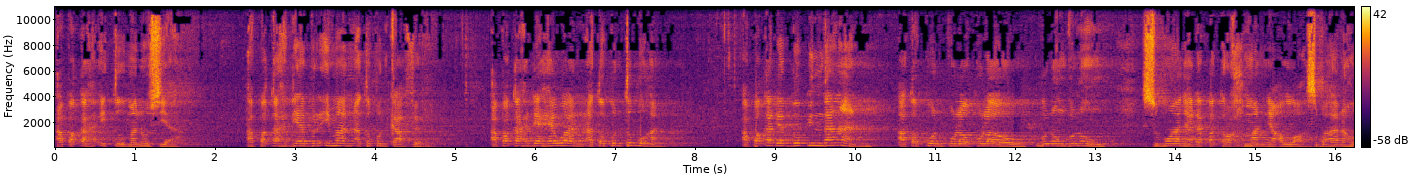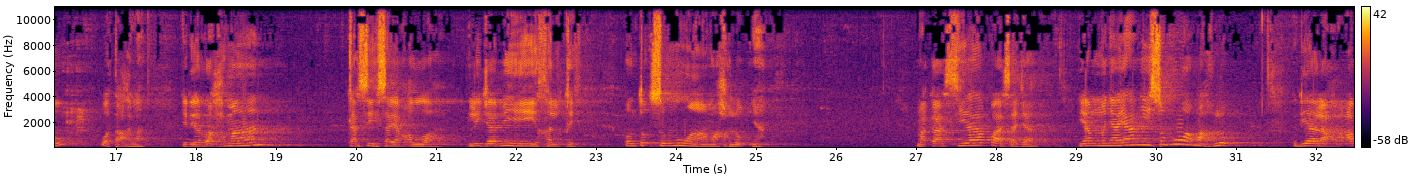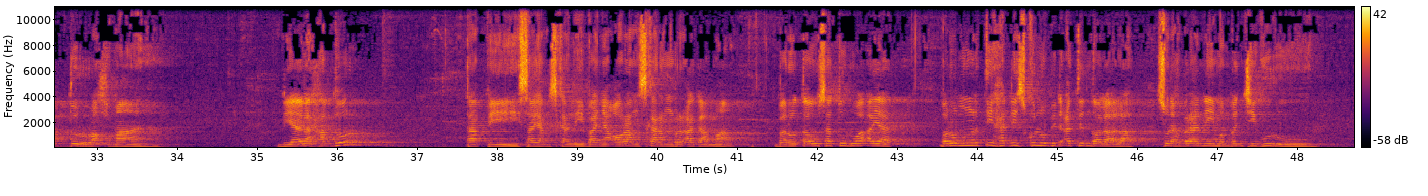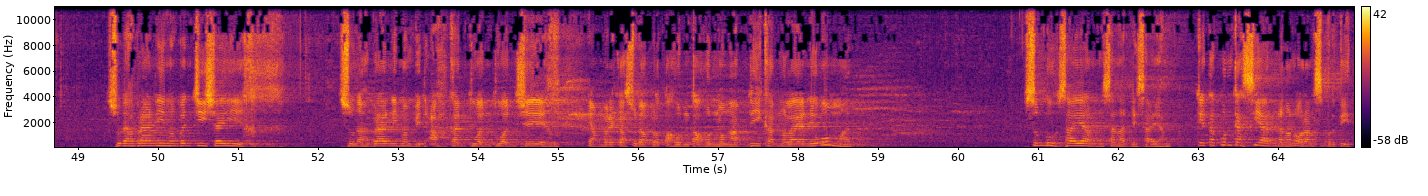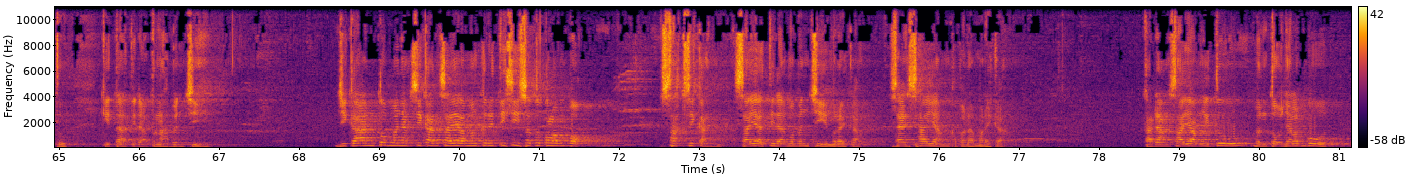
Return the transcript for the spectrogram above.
Apakah itu manusia? Apakah dia beriman ataupun kafir? Apakah dia hewan ataupun tumbuhan? Apakah dia bebintangan ataupun pulau-pulau gunung-gunung? Semuanya dapat rahmannya Allah subhanahu wa ta'ala. Jadi rahman kasih sayang Allah li jami'i khalqih untuk semua makhluknya. Maka siapa saja yang menyayangi semua makhluk dialah Abdur Rahman. Dialah Abdur tapi sayang sekali banyak orang sekarang beragama baru tahu satu dua ayat baru mengerti hadis kullu bid'atin dalalah sudah berani membenci guru sudah berani membenci syekh sudah berani membid'ahkan tuan-tuan syekh yang mereka sudah bertahun-tahun mengabdikan melayani umat. Sungguh sayang, sangat disayang. Kita pun kasihan dengan orang seperti itu. Kita tidak pernah benci. Jika antum menyaksikan saya mengkritisi satu kelompok, saksikan, saya tidak membenci mereka. Saya sayang kepada mereka. Kadang sayang itu bentuknya lembut.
